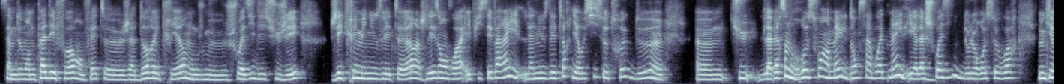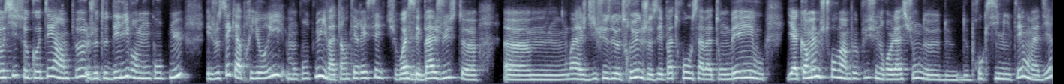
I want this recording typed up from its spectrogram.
ça me demande pas d'effort. En fait, euh, j'adore écrire, donc je me choisis des sujets. J'écris mes newsletters, je les envoie. Et puis c'est pareil, la newsletter, il y a aussi ce truc de euh, euh, tu, la personne reçoit un mail dans sa boîte mail et elle a mm. choisi de le recevoir. Donc il y a aussi ce côté un peu, je te délivre mon contenu et je sais qu'a priori mon contenu il va t'intéresser. Tu vois, c'est mm. pas juste, euh, euh, voilà, je diffuse le truc, je sais pas trop où ça va tomber. Ou il y a quand même, je trouve, un peu plus une relation de, de, de proximité, on va dire.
